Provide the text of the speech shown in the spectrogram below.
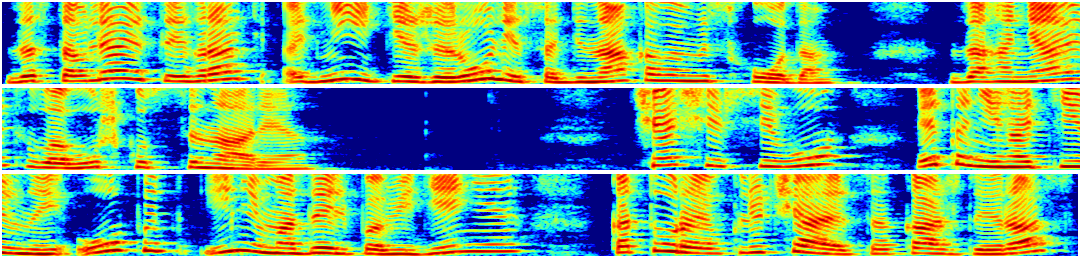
заставляют играть одни и те же роли с одинаковым исходом, загоняют в ловушку сценария. Чаще всего это негативный опыт или модель поведения, которая включается каждый раз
